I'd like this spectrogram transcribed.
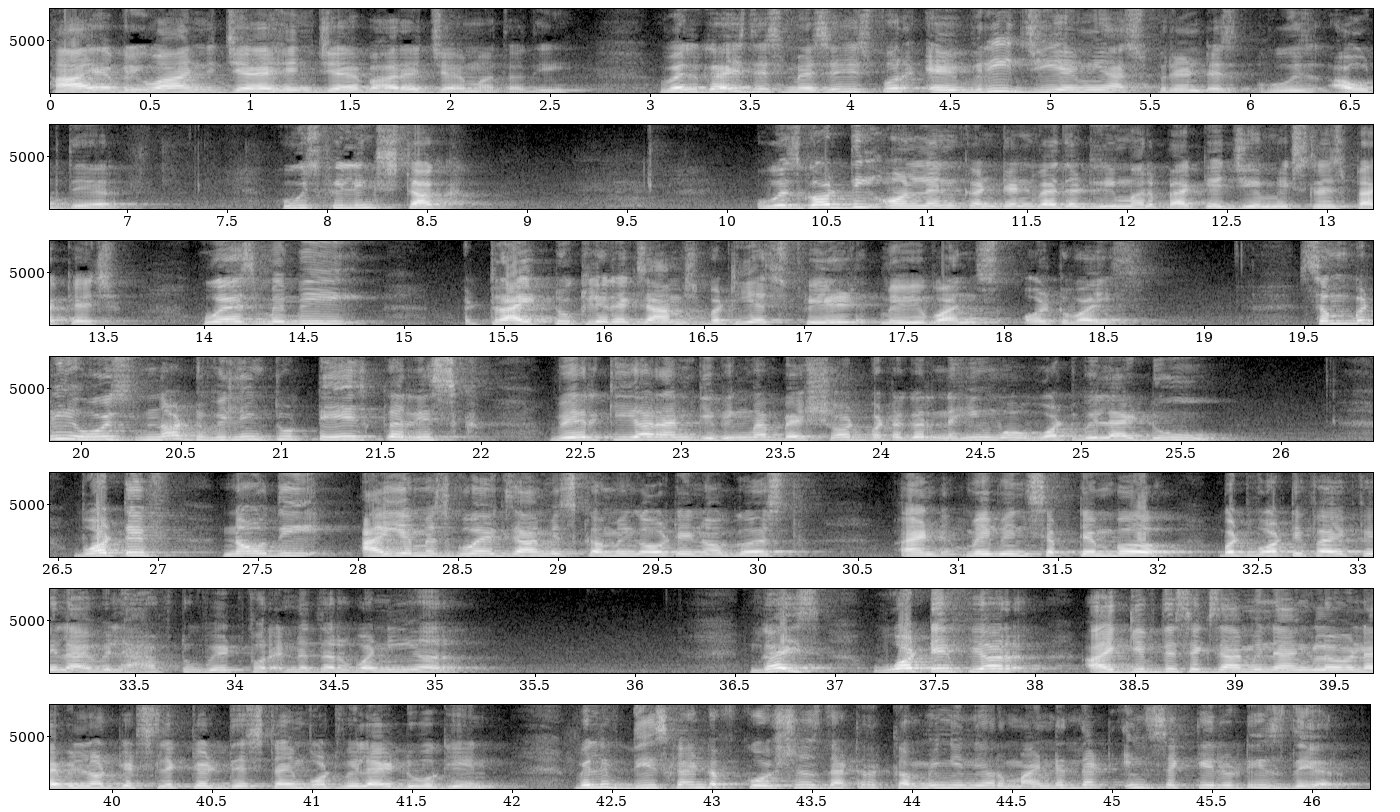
Hi everyone, Jai Hind, Jai Bharat, Jai Mata Di. Well guys, this message is for every GME aspirant is, who is out there, who is feeling stuck, who has got the online content whether Dreamer package, GME Excellence package, who has maybe tried to clear exams but he has failed maybe once or twice. Somebody who is not willing to take a risk where ki I am giving my best shot but agar nahi what will I do? What if now the IMS Goa exam is coming out in August and maybe in September. But what if I fail? I will have to wait for another one year. Guys, what if you're, I give this exam in Anglo and I will not get selected this time? What will I do again? Well, if these kind of questions that are coming in your mind and that insecurity is there,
